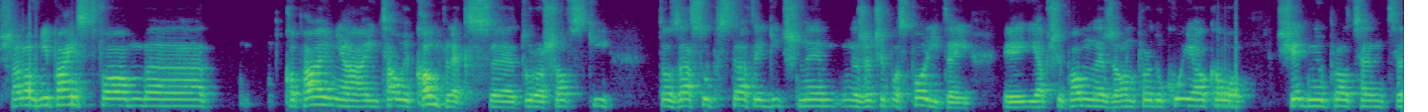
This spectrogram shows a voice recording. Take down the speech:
Szanowni Państwo, kopalnia i cały kompleks e, turoszowski to zasób strategiczny Rzeczypospolitej. Y, ja przypomnę, że on produkuje około 7%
